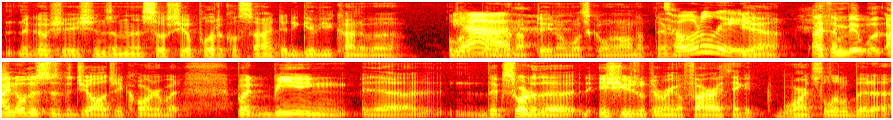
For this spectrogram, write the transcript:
negotiations and the socio-political side? Did he give you kind of a little Yeah. bit of an update on what's going on up there? Totally. Yeah, I think it was. I know this is the geology corner, but but being uh, the sort of the issues with the Ring of Fire, I think it warrants a little bit of,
